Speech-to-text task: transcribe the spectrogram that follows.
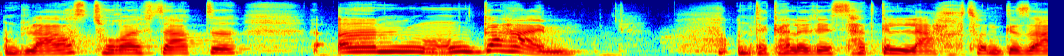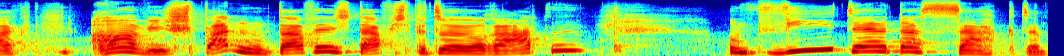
Und Lars Thoralf sagte, ähm, geheim. Und der Galerist hat gelacht und gesagt, ah, wie spannend, darf ich, darf ich bitte raten? Und wie der das sagte,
